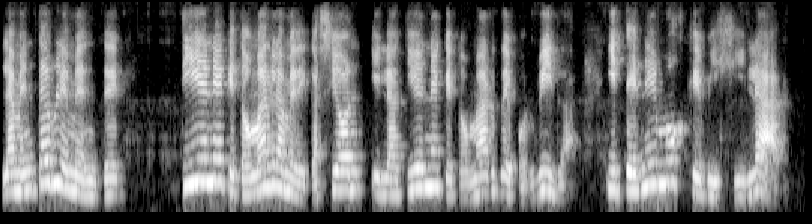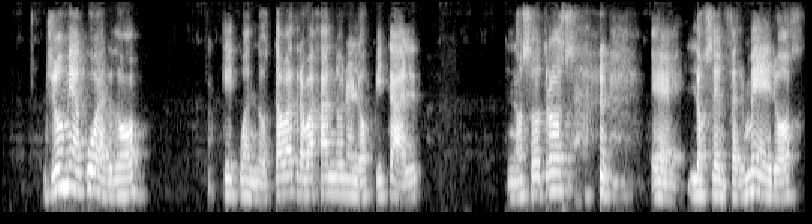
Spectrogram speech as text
Lamentablemente, tiene que tomar la medicación y la tiene que tomar de por vida. Y tenemos que vigilar. Yo me acuerdo que cuando estaba trabajando en el hospital, nosotros, eh, los enfermeros,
